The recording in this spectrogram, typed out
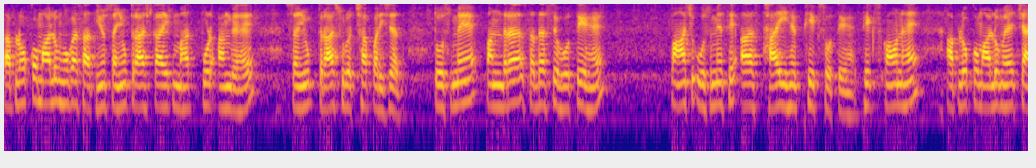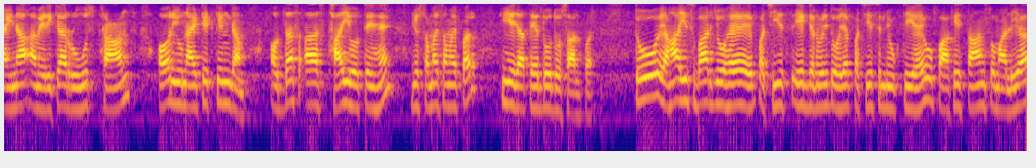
तो आप लोगों को मालूम होगा साथियों, संयुक्त राष्ट्र का एक महत्वपूर्ण अंग है, संयुक्त राष्ट्र सुरक्षा परिषद। तो उसमें पंद्रह सदस्य होते हैं, पाँच उसमें से अस्थाई हैं, फिक्स होते हैं। फिक्स कौन है? आप लोग को मालूम है चाइना, अमेरिका, रूस, फ्रांस और यूनाइटेड किंगडम। और दस अस्थाई होते हैं जो समय समय पर किए जाते हैं दो दो साल पर। तो यहाँ इस बार जो है पच्चीस, एक जनवरी 2025 से नियुक्ति है वो पाकिस्तान, सोमालिया,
